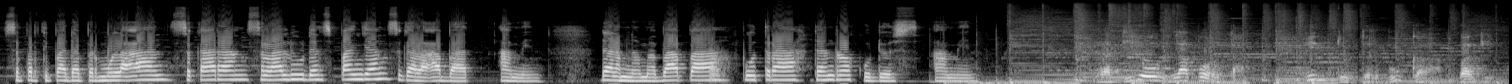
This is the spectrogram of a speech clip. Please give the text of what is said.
seperti pada permulaan, sekarang, selalu, dan sepanjang segala abad. Amin. Dalam nama Bapa, Putra, dan Roh Kudus. Amin. Radio Laporta, pintu terbuka bagimu.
